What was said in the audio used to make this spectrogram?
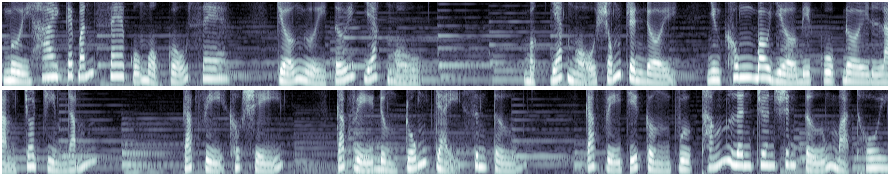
12 cái bánh xe của một cỗ xe, chở người tới giác ngộ. Bậc giác ngộ sống trên đời, nhưng không bao giờ bị cuộc đời làm cho chìm đắm. Các vị khất sĩ, các vị đừng trốn chạy sinh tử. Các vị chỉ cần vượt thắng lên trên sinh tử mà thôi.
